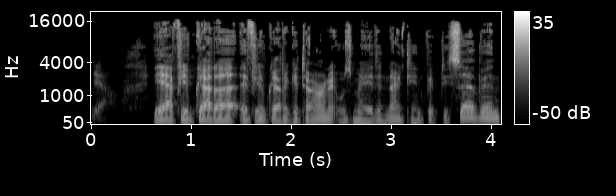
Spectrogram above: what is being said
Yeah. Yeah, if you've got a if you've got a guitar and it was made in 1957,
